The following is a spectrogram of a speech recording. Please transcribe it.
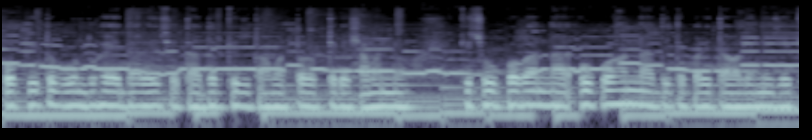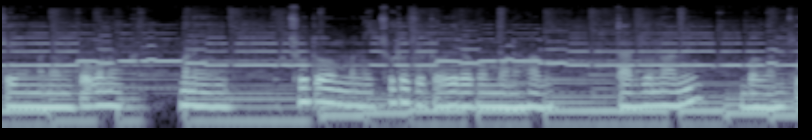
প্রকৃত বন্ধু হয়ে দাঁড়িয়েছে, তাদেরকে যদি আমার তরফ থেকে সামান্য কিছু উপকার না, উপহার না দিতে পারি, তাহলে নিজেকে মানে আমি কখনো মানে ছোট মানে ছোট ছোট এরকম মনে হবে। তার জন্য আমি বললাম কি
